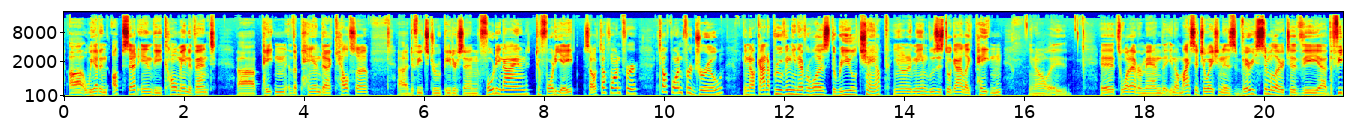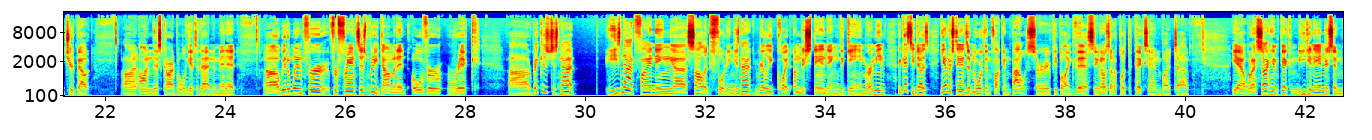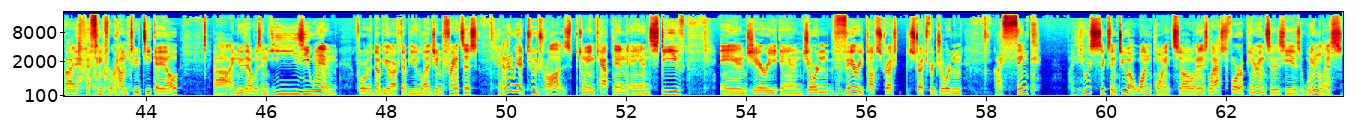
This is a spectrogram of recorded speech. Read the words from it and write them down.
Uh, we had an upset in the co-main event. Uh, Peyton the Panda Kelsa uh, defeats Drew Peterson 49 to 48. So a tough one for tough one for Drew. You know, kind of proving he never was the real champ. You know what I mean? Loses to a guy like Peyton. You know, it's whatever, man. You know, my situation is very similar to the uh, the featured bout on, on this card, but we'll get to that in a minute. Uh, we had a win for for Francis, pretty dominant over Rick. Uh, Rick is just not he's not finding uh, solid footing. He's not really quite understanding the game. Or, I mean, I guess he does. He understands it more than fucking Bouse or people like this. He knows how to put the picks in. But, uh, yeah, when I saw him pick Megan Anderson by, I think, round two TKO, uh, I knew that was an easy win for the WRFW legend Francis. And then we had two draws between Captain and Steve and Jerry and Jordan. Very tough stretch, stretch for Jordan. I think he was six and two at one point. So in his last four appearances, he is winless.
